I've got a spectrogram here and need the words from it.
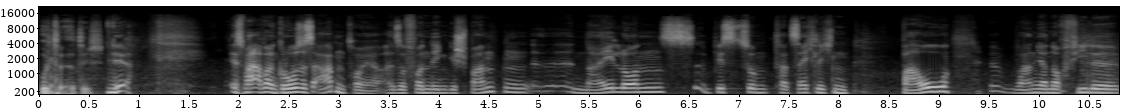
unterirdisch. Ja. Es war aber ein großes Abenteuer. Also von den gespannten äh, Nylons bis zum tatsächlichen Bau waren ja noch viele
